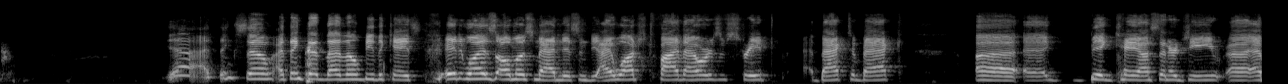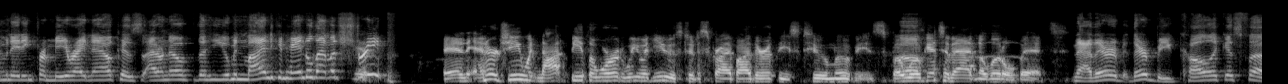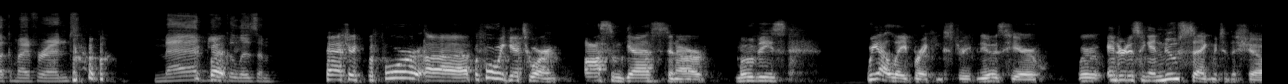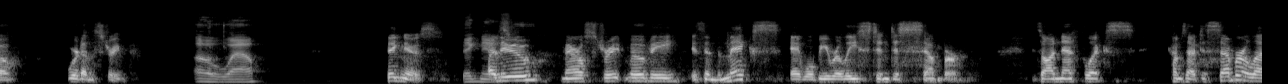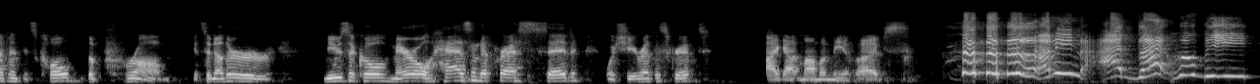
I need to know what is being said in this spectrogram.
Yeah, I think so. I think that that'll be the case. It was almost madness, and I watched five hours of Streep back to back. Uh, uh, big chaos energy uh, emanating from me right now because I don't know if the human mind can handle that much Streep. And energy would not be the word we would use to describe either of these two movies, but we'll get to that in a little bit. Now they're they're bucolic as fuck, my friend. Mad But- bucolism. Patrick, before uh, before we get to our awesome guest and our movies, we got late breaking Streep news here. We're introducing a new segment to the show. Word on the Street. Oh wow, Big news. Big A new Meryl Streep movie is in the mix. It will be released in December. It's on Netflix. Comes out December 11th. It's called The Prom. It's another musical. Meryl has in the press said when she read the script, I got Mamma Mia vibes. I mean, I, that will be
